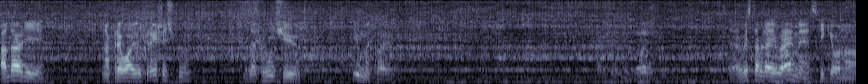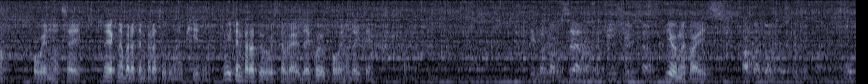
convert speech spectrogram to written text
А далі накриваю кришечку, закручую і вмикаю. А що вмикаєш? Виставляю время, скільки воно повинно цей, ну як набере температуру необхідну. Ну і температуру виставляю, до якої повинно дойти. І потім все, воно закінчується, І вимикається. а потім після вмикання воду.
